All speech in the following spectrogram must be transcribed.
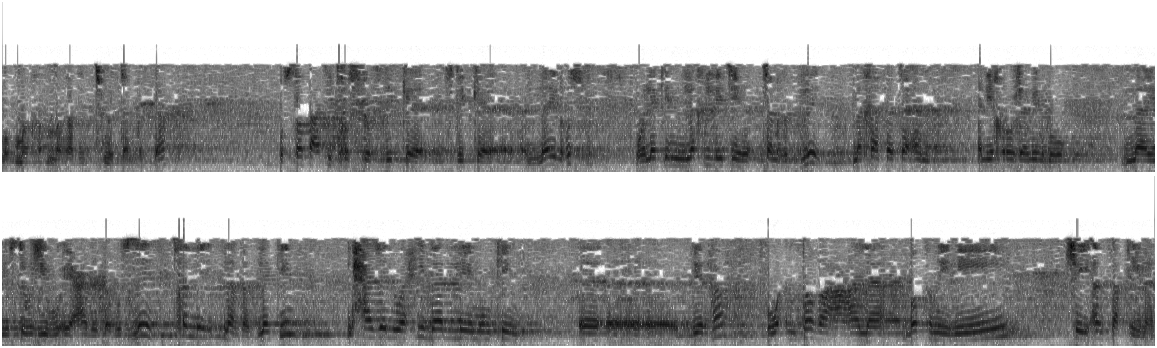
وما غادي تسمي التنبت واستطعتي تغسلو في ديك في ديك الليل غسل ولكن لا خليتيه تنغد ليه مخافة أن أن يخرج منه ما يستوجب إعادة غسله تخليه غد لكن الحاجة الوحيدة اللي ممكن آه، آه، آه، ديرها هو أن تضع على بطنه شيئا ثقيلا.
